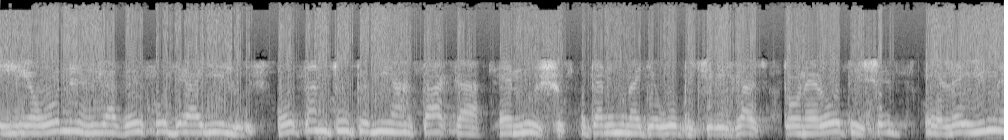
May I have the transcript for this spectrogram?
Οι οι αιώνες διαδέχονται αλλήλους. Όταν του είπε μία τάκα ενούσου, όταν ήμουνα κι εγώ πιτσιρικάς, τον ερώτησε, ε, λέει είμαι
